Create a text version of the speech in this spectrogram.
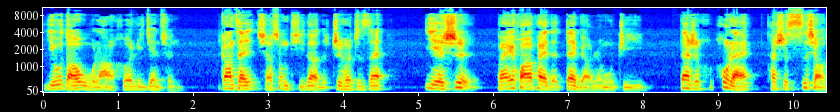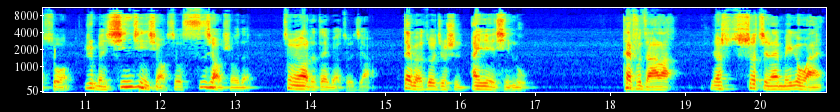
有岛五郎和李建存。刚才小宋提到的志贺直哉，也是白花派的代表人物之一。但是后来。他是私小说，日本新晋小说私小说的重要的代表作家，代表作就是《暗夜行路》。太复杂了，要说起来没个完。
